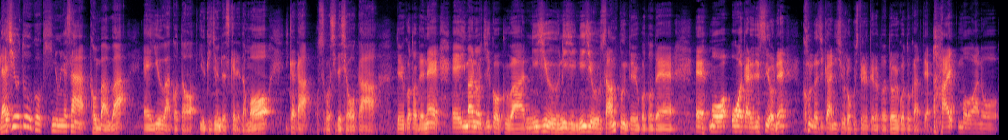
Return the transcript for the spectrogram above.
ラジオトークを聞きの皆さん、こんばんは。えー、ゆうわことゆきじゅんですけれども、いかがお過ごしでしょうか？ということでね、えー、今の時刻は22時23分ということで、えー、もうお別れですよね。こんな時間に収録してるってことはどういうことかって。はい。もうあの、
